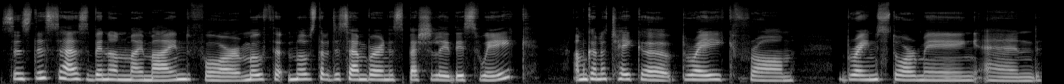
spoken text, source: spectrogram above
Since this has been on my mind for most most of December and especially this week, I'm gonna take a break from brainstorming and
